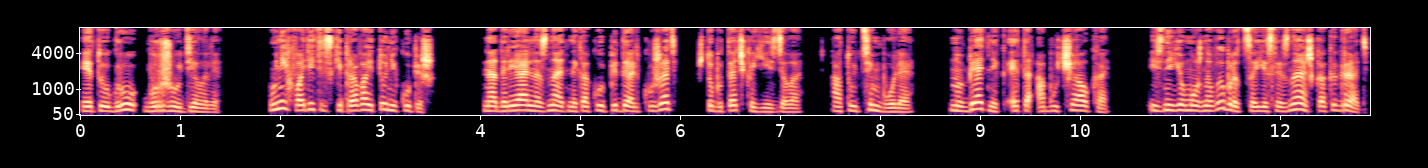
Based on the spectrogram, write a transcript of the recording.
эту игру буржуи делали. У них водительские права и то не купишь. Надо реально знать, на какую педальку жать, чтобы тачка ездила. А тут тем более. Но бятник — это обучалка. Из нее можно выбраться, если знаешь, как играть.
